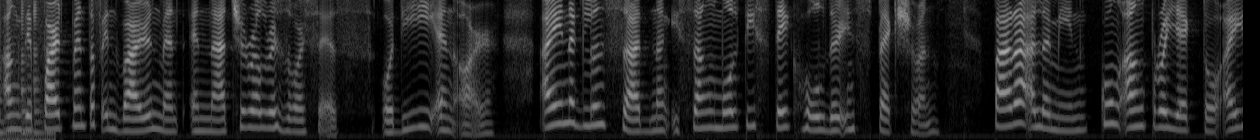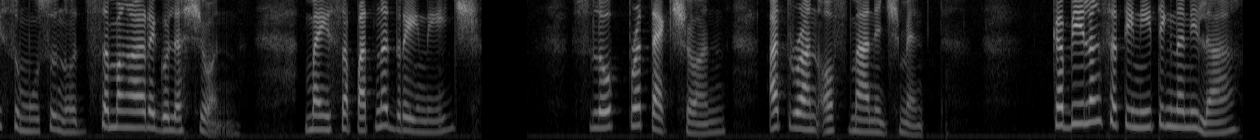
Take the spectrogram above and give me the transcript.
Ang Department of Environment and Natural Resources o DENR ay naglunsad ng isang multi-stakeholder inspection para alamin kung ang proyekto ay sumusunod sa mga regulasyon. May sapat na drainage, slope protection, at runoff management. Kabilang sa tinitingnan nila,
